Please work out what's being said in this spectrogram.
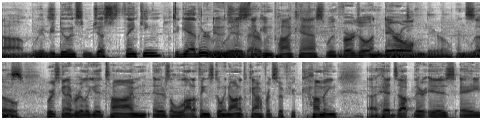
um, we're going to be doing some just thinking together with just thinking podcast with Virgil and Darrell, and so we're just going to have a really good time. There's a lot of things going on at the conference, so if you're coming, uh, heads up, there is a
